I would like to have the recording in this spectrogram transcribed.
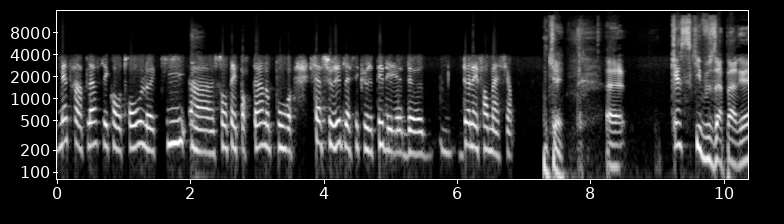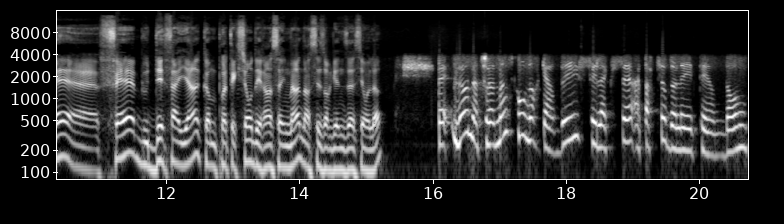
mettre en place les contrôles qui sont importants pour s'assurer de la sécurité de, de l'information. OK. Qu'est-ce qui vous apparaît faible ou défaillant comme protection des renseignements dans ces organisations-là? Ben, là, naturellement, ce qu'on a regardé, c'est l'accès à partir de l'interne. Donc,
